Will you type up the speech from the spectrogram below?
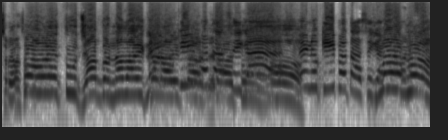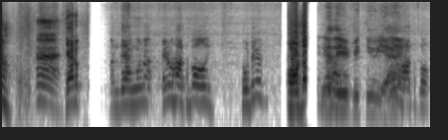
ਸਰਪੰਚ ਤੂੰ ਜੱਬ ਨਵਾਂ ਹੀ ਮੈਨੂੰ ਕਰਾਈ ਕੀ ਪਤਾ ਸੀਗਾ? ਮੈਨੂੰ ਕੀ ਪਤਾ ਸੀਗਾ? ਹਾਂ। ਯਾਰ ਬੰਦੇ ਵਾਂਗੂ ਨਾ ਇਹਨੂੰ ਹੱਥ ਪਾਓ ਛੋਟੇ ਛੋਟਾ ਇਹਦੀ ਵੀ ਪੀਤੀ ਹੋਈ ਹੈ। ਇਹਨੂੰ ਹੱਥ ਪਾਓ।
